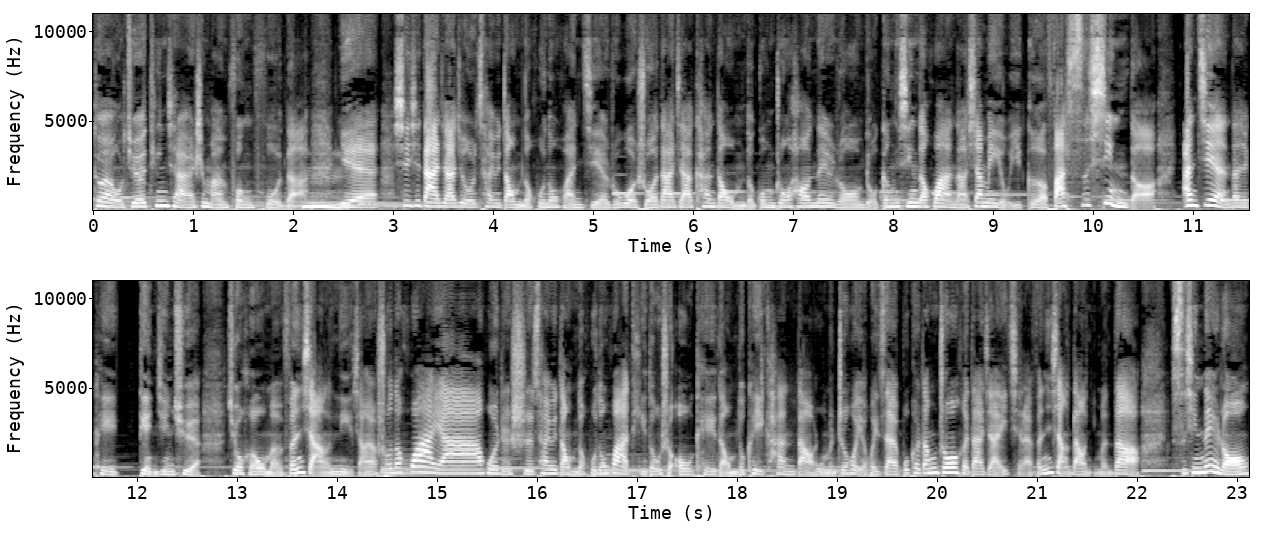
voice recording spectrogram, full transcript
对，我觉得听起来还是蛮丰富的，也谢谢大家就是参与到我们的互动环节。如果说大家看到我们的公众号内容有更新的话呢，下面有一个发私信的按键，大家可以。点进去就和我们分享你想要说的话呀，或者是参与到我们的互动话题都是 OK 的，我们都可以看到。我们之后也会在播客当中和大家一起来分享到你们的私信内容，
